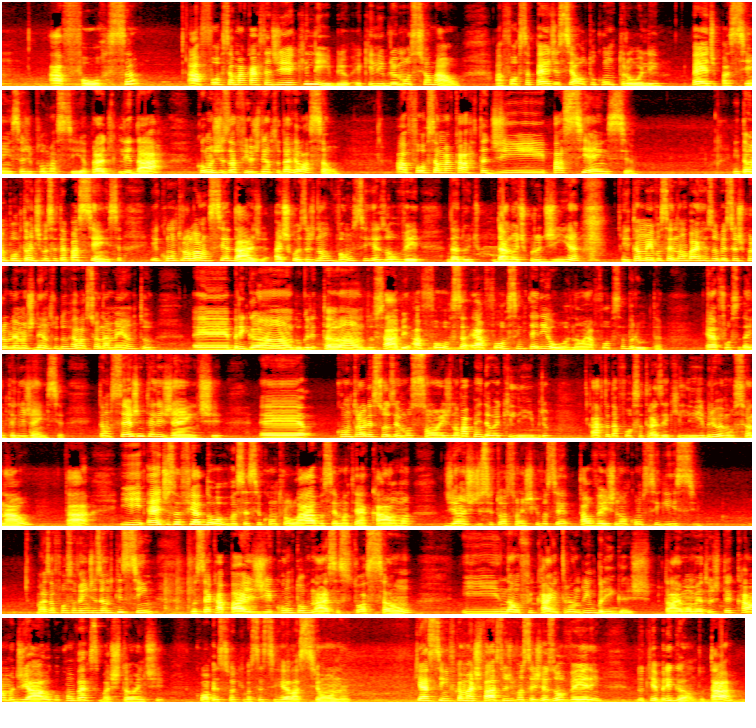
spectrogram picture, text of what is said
a força. A força é uma carta de equilíbrio, equilíbrio emocional. A força pede esse autocontrole, pede paciência, diplomacia para lidar com os desafios dentro da relação. A força é uma carta de paciência. Então é importante você ter paciência e controlar a ansiedade. As coisas não vão se resolver da noite, da noite para o dia. E também você não vai resolver seus problemas dentro do relacionamento é, brigando, gritando, sabe? A força é a força interior, não é a força bruta. É a força da inteligência. Então, seja inteligente, é, controle as suas emoções, não vá perder o equilíbrio. Carta da Força traz equilíbrio emocional, tá? E é desafiador você se controlar, você manter a calma diante de situações que você talvez não conseguisse. Mas a força vem dizendo que sim, você é capaz de contornar essa situação e não ficar entrando em brigas, tá? É momento de ter calma, diálogo, converse bastante com a pessoa que você se relaciona, que assim fica mais fácil de vocês resolverem do que brigando, tá?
